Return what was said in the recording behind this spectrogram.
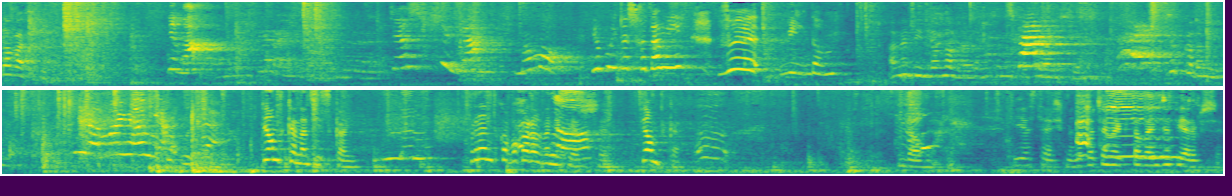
Zobacz. Nie ma. Jest skrzynia. Mamo, ja pójdę schodami w windą. A my windą, dobra, zobaczymy. Szybko do mnie. Nie, moja nie. Piątkę naciskaj. Prędko, bo Karol będzie pierwszy. Piątkę. Dobra. Jesteśmy. Zobaczymy, kto będzie pierwszy.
